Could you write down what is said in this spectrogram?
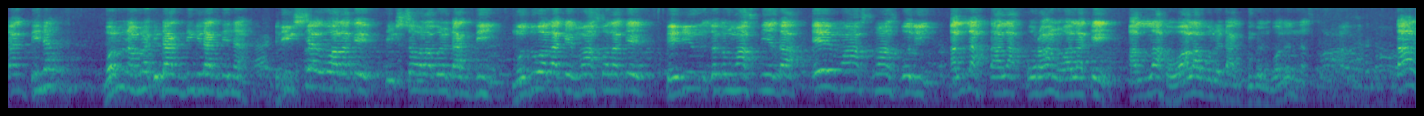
ডাক দি না। বলুন, আমরা কি ডাক দিই কি ডাক দিই না? রিক্সাওয়ালাকে, রিক্সাওয়ালা বলে ডাক দিই, মধুওয়ালাকে, মাছওয়ালাকে ফেরি যখন মাছ নিয়ে দা এ মাছ মাছ বলি, আল্লাহ তাআলা কোরআনওয়ালাকে আল্লাহ ওয়ালা বলে ডাক দিবেন। বলেন না। তার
